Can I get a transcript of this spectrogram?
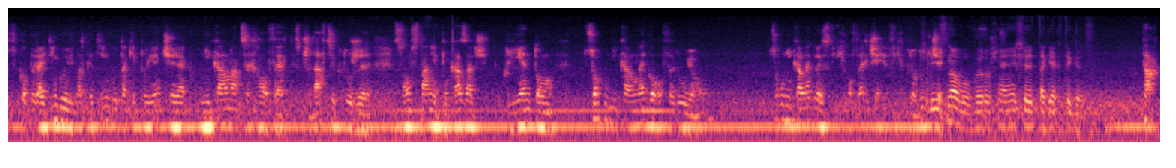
w copywritingu i w marketingu takie pojęcie jak unikalna cecha oferty. Sprzedawcy, którzy są w stanie pokazać klientom, co unikalnego oferują, co unikalnego jest w ich ofercie, w ich produkcie. Czyli znowu wyróżnianie się tak jak tygrys. Tak.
